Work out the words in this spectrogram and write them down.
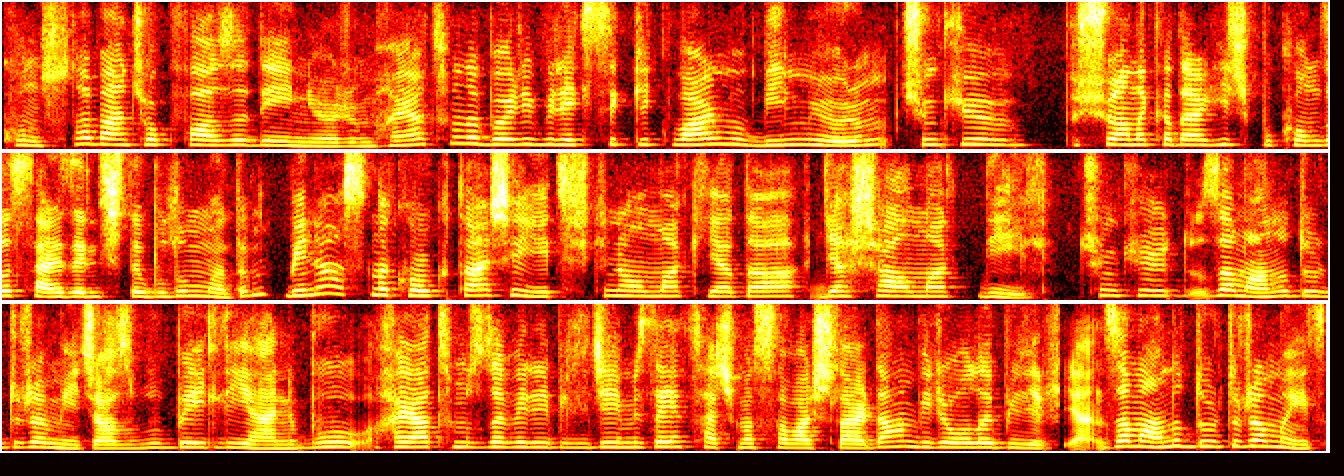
konusuna ben çok fazla değiniyorum. Hayatımda böyle bir eksiklik var mı bilmiyorum. Çünkü şu ana kadar hiç bu konuda serzenişte bulunmadım. Beni aslında korkutan şey yetişkin olmak ya da yaş almak değil. Çünkü zamanı durduramayacağız. Bu belli yani. Bu hayatımızda verebileceğimiz en saçma savaşlardan biri olabilir. Yani zamanı durduramayız.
